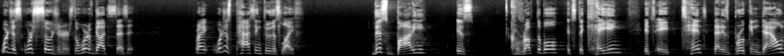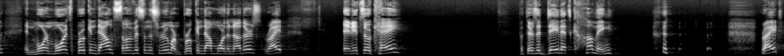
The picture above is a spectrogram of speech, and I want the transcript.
We're just, we're sojourners. The Word of God says it, right? We're just passing through this life. This body is corruptible, it's decaying, it's a tent that is broken down, and more and more it's broken down. Some of us in this room are broken down more than others, right? And it's okay. But there's a day that's coming, right?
